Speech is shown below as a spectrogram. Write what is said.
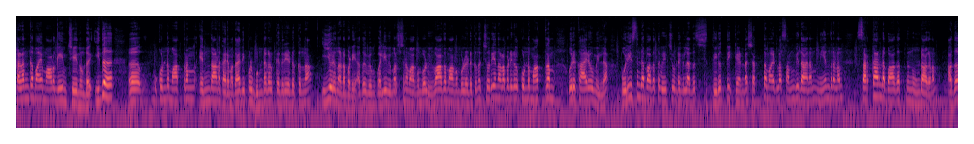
കളങ്കമായി മാറുകയും ചെയ്യുന്നുണ്ട്. ഇത് കൊണ്ട് മാത്രം എന്താണ് കാര്യം? അതായത് ഇപ്പോൾ ഗുണ്ടകൾക്കെതിരെ എടുക്കുന്ന ഈ ഒരു നടപടി അത് വലിയ വിമർശനമാകുമ്പോൾ വിവാദമാകുമ്പോൾ എടുക്കുന്ന ചെറിയ നടപടികൾ കൊണ്ട് മാത്രം ഒരു കാര്യവുമില്ല. പോലീസിന്റെ ഭാഗത്ത് വീഴ്ചയുണ്ടെങ്കിൽ അത് തിരുത്തിക്കേണ്ട ശക്തമായിട്ടുള്ള സംവിധാനം നിയന്ത്രണം സർക്കാരിന്റെ ഭാഗത്ത് നിന്നുണ്ടാകണം. അത്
